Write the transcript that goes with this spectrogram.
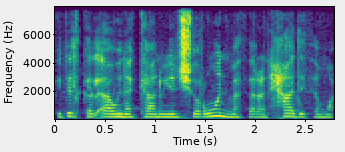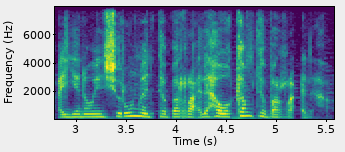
في تلك الآونة كانوا ينشرون مثلا حادثة معينة وينشرون من تبرع لها وكم تبرع لها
